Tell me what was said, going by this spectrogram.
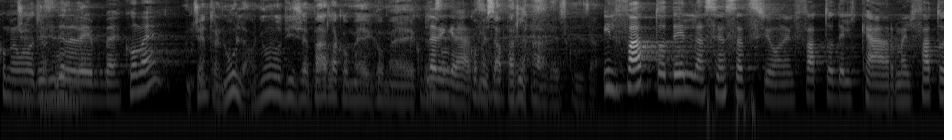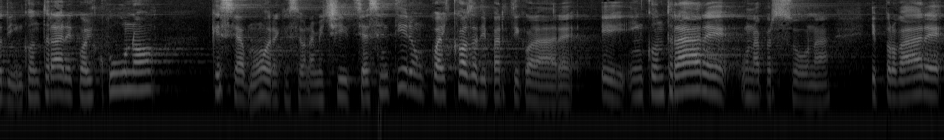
come uno desidererebbe. Com'è? Non c'entra nulla, ognuno dice parla come, come- come sa, come sa parlare, scusa. Il fatto della sensazione, il fatto del karma, il fatto di incontrare qualcuno che sia amore, che sia un'amicizia, e sentire un qualcosa di particolare e incontrare una persona e provare,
